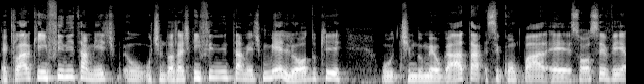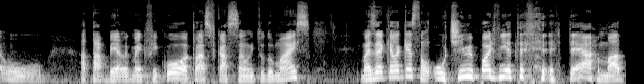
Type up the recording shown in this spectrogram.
é claro que é infinitamente, o, o, time do Atlético é infinitamente melhor do que o time do meu gato, tá? se compara, é só você ver o, a tabela, como é que ficou, a classificação e tudo mais. Mas é aquela questão, o time pode vir até, até armado,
